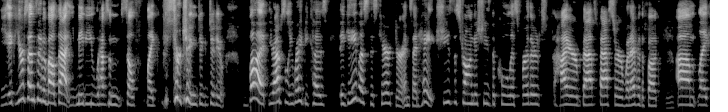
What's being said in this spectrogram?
if you're sensitive about that, maybe you have some self like searching to, to do. But you're absolutely right because they gave us this character and said, "Hey, she's the strongest, she's the coolest, further higher, fast, faster, whatever the fuck. Mhm. Um, like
